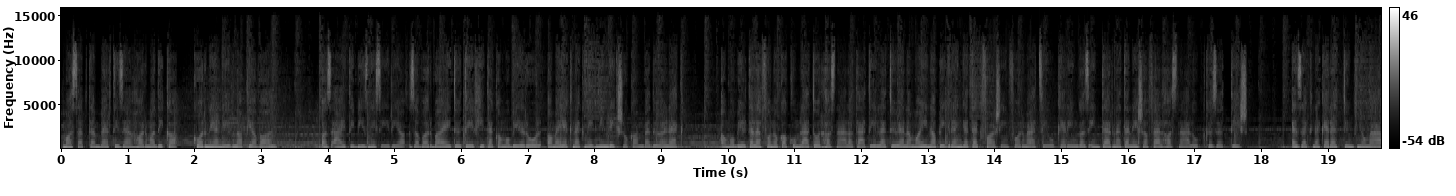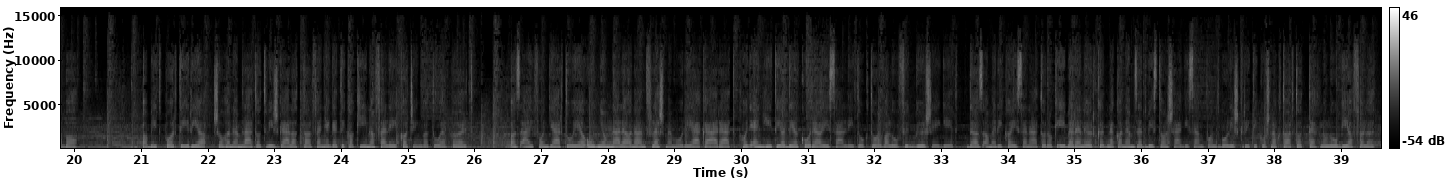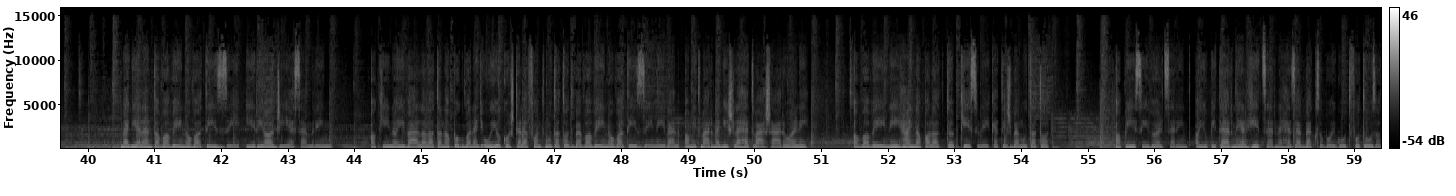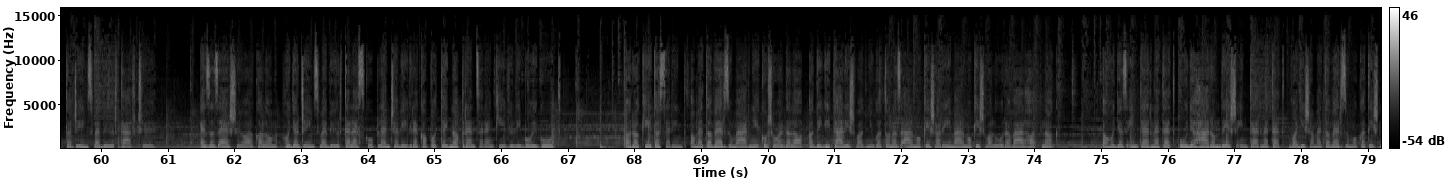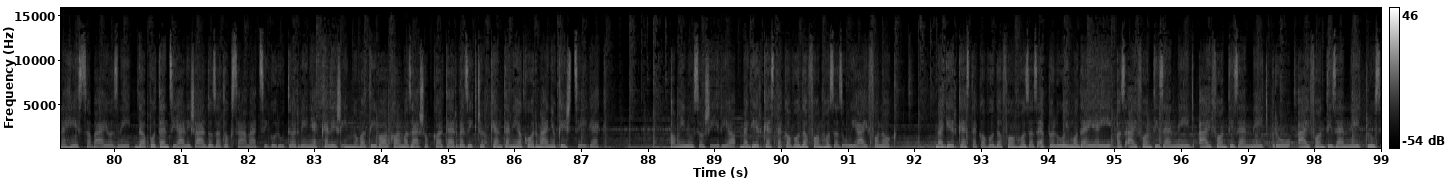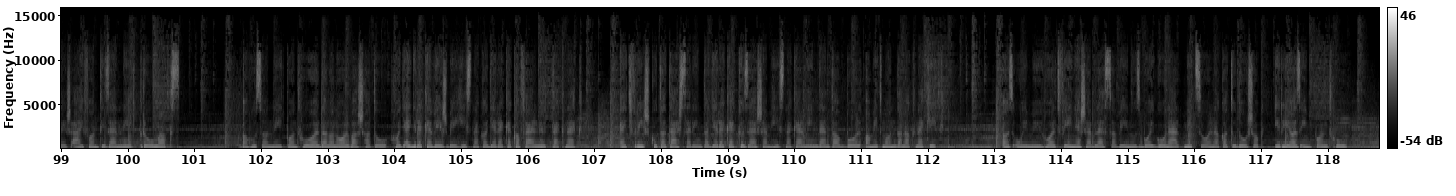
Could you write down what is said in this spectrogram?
Ma szeptember 13-a, Kornél névnapja van. Az IT Business írja, zavarba ejtő tévhitek a mobilról, amelyeknek még mindig sokan bedőlnek. A mobiltelefonok akkumulátor használatát illetően a mai napig rengeteg fals információ kering az interneten és a felhasználók között is. Ezeknek eredtünk nyomába. A Bitport írja, soha nem látott vizsgálattal fenyegetik a Kína felé kacsingató Apple-t. Az iPhone gyártója úgy nyomná le a NAND flash memóriák árát, hogy enyhíti a dél-koreai szállítóktól való függőségét, de az amerikai szenátorok éberen őrködnek a nemzetbiztonsági szempontból is kritikusnak tartott technológia fölött. Megjelent a Huawei Nova 10Z, írja a GSM Ring. A kínai vállalat a napokban egy új okostelefont mutatott be Huawei Nova 10Z néven, amit már meg is lehet vásárolni. A Huawei néhány nap alatt több készüléket is bemutatott. A PC World szerint a Jupiternél hétszer nehezebb exobolygót fotózott a James Webb űrtávcső. Ez az első alkalom, hogy a James Webb űrteleszkóp lencse végre kapott egy naprendszeren kívüli bolygót. A rakéta szerint a metaverzum árnyékos oldala, a digitális vadnyugaton az álmok és a rémálmok is valóra válhatnak. Ahogy az internetet, úgy a 3D-s internetet, vagyis a metaverzumokat is nehéz szabályozni, de a potenciális áldozatok számát szigorú törvényekkel és innovatív alkalmazásokkal tervezik csökkenteni a kormányok és cégek. A mínuszos írja, megérkeztek a Vodafonehoz az új iPhone-ok. Megérkeztek a Vodafonehoz az Apple új modelljei, az iPhone 14, iPhone 14 Pro, iPhone 14 Plus és iPhone 14 Pro Max. A 24.hu oldalon olvasható, hogy egyre kevésbé hisznek a gyerekek a felnőtteknek. Egy friss kutatás szerint a gyerekek közel sem hisznek el mindent abból, amit mondanak nekik. Az új műhold fényesebb lesz a Vénusz bolygónál, mit szólnak a tudósok, írja az in.hu.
